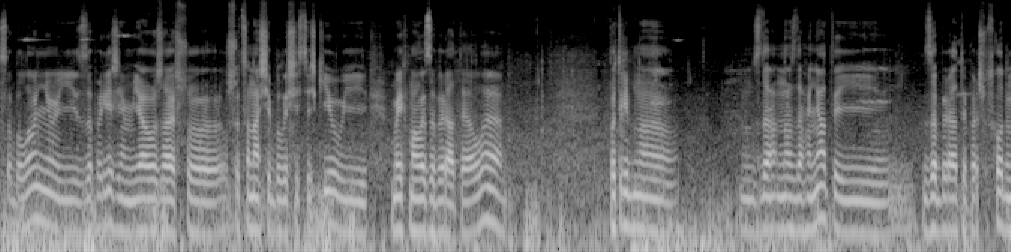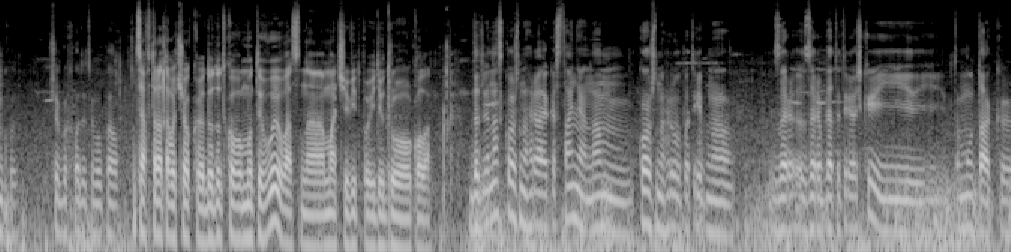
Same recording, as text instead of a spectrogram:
з Оболонню і з Запоріжжям. Я вважаю, що, що це наші були 6 очків і ми їх мали забирати. Але потрібно нас доганяти і забирати першу сходинку, щоб виходити в УПЛ. Ця втрата очок додатково мотивує вас на матчі відповіді другого кола? Да для нас кожна гра як остання, нам кожну гру потрібно заробляти три очки, і, і тому так, е,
